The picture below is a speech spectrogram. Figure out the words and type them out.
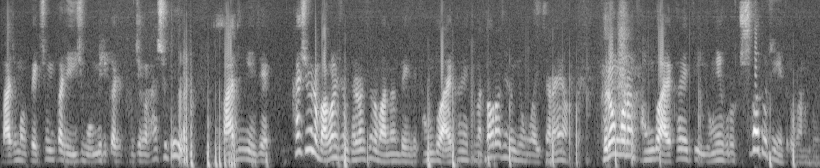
마지막 maximum까지 25ml까지 dosing을 하시고 나중에 이제 칼슘이랑 마그네슘 밸런스로 맞는데 이제 경도 알칼리티만 떨어지는 경우가 있잖아요. 그런 거는 경도 알칼리티 용액으로 추가 도징이 들어가는 거예요.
